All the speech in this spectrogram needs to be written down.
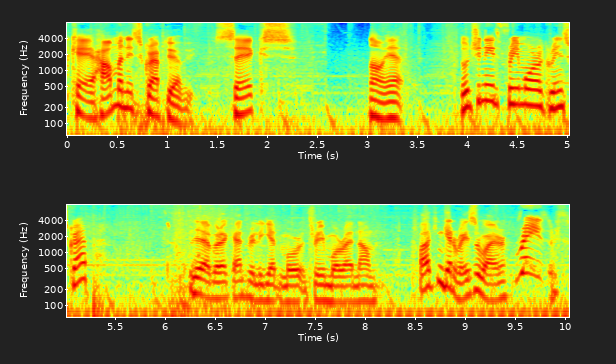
okay. How many scrap do you have? Six. No, yeah. Don't you need three more green scrap? Yeah, but I can't really get more three more right now. I can get razor wire. Razors.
